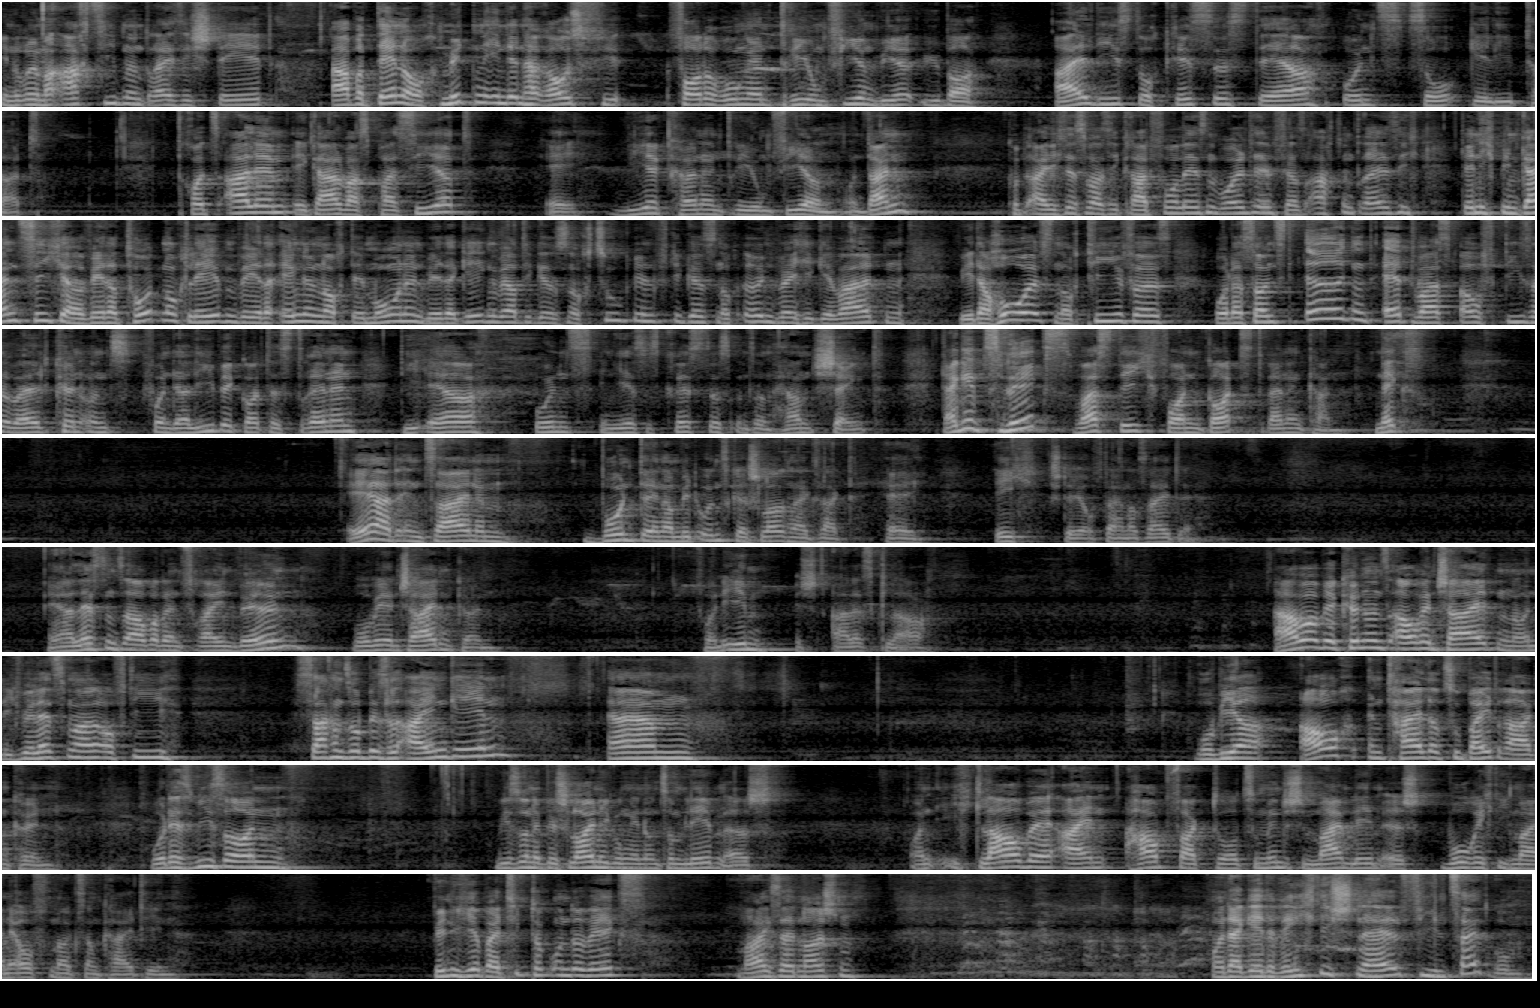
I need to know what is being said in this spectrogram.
in Römer 8, 37 steht, aber dennoch, mitten in den Herausforderungen triumphieren wir über all dies durch Christus, der uns so geliebt hat. Trotz allem, egal was passiert, ey, wir können triumphieren. Und dann kommt eigentlich das, was ich gerade vorlesen wollte, Vers 38. Denn ich bin ganz sicher, weder Tod noch Leben, weder Engel noch Dämonen, weder Gegenwärtiges noch Zukünftiges, noch irgendwelche Gewalten, weder Hohes noch Tiefes oder sonst irgendetwas auf dieser Welt können uns von der Liebe Gottes trennen, die er uns in Jesus Christus, unseren Herrn, schenkt. Da gibt es nichts, was dich von Gott trennen kann. Nichts. Er hat in seinem Bund, den er mit uns geschlossen hat, gesagt, hey, ich stehe auf deiner Seite. Er lässt uns aber den freien Willen, wo wir entscheiden können. Von ihm ist alles klar. Aber wir können uns auch entscheiden. Und ich will jetzt mal auf die Sachen so ein bisschen eingehen, ähm, wo wir auch einen Teil dazu beitragen können. Wo das wie so ein wie so eine Beschleunigung in unserem Leben ist. Und ich glaube, ein Hauptfaktor, zumindest in meinem Leben, ist, wo richte ich meine Aufmerksamkeit hin? Bin ich hier bei TikTok unterwegs? Mache ich seit neuestem. Und da geht richtig schnell viel Zeit rum.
